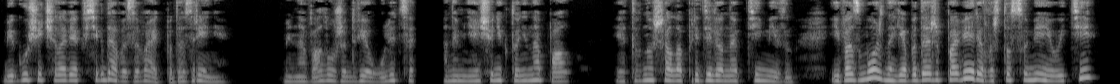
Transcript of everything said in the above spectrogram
Бегущий человек всегда вызывает подозрения. Миновала уже две улицы, а на меня еще никто не напал. Это внушало определенный оптимизм. И, возможно, я бы даже поверила, что сумею уйти.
